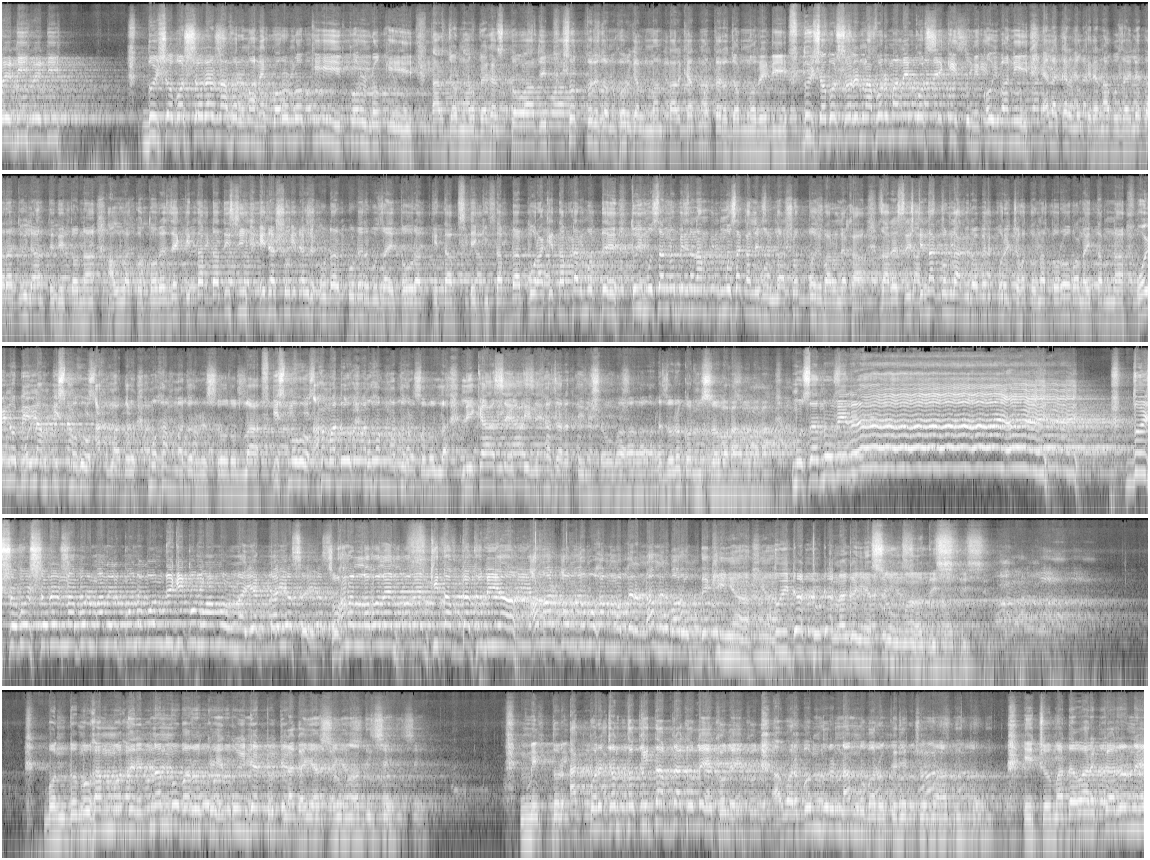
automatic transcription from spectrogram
Ready ready দুইশো বৎসরের নাফর মানে করল কি করল কি? তার জন্য বেহেস্ত আজিব সত্তর জন মান তার খেদমতের জন্য রেডি দুইশো বৎসরের নাফর মানে করছে কি, তুমি কইবানি? এলাকার লোকেরা না বুঝাইলে তারা তুইলে আনতে দিত না। আল্লাহ কতরে যে কিতাবটা দিছি, এটা সত্তর ওডার ওডের বুঝাই তৌরাত কিতাব। এই কিতাবটার পোড়া কিতাবটার মধ্যে তুই মুসা নবীর নাম, মুসা কালিমুল্লাহ সত্তর বারো লেখা। যারে সৃষ্টি না করলে আমি রবের পরিচয় হতো না, তোরও বানাইতাম না। ওই নবীর নাম ইসমহু আহমাদু মুহাম্মাদুর রসুল্লাহ ইসমহু আহমাদু মুহাম্মাদুর রসুল্লাহ লিখা আছে তিন হাজার তিনশো বার। জোর করুন সভা নবীর বৎসরের নাবর মানের কোন বন্দিকে কোন আমল নাই, একটাই আছে। সোহান আল্লাহ বলেন, কিতাবটা খুলিয়া আমার বন্ধু মুহাম্মদের নাম মুবারক দেখিয়া দুইটা ঠোঁট লাগাইয়া সুমা দিস। বন্ধু মুহাম্মদের নাম মুবারকে দুইটা ঠোঁট লাগাইয়া সুমা দিছে। মৃত্যুর আগ পর্যন্ত কিতাবটা খুলে খুলে আমার বন্ধুর নাম মুবারকের চুমা দিত। এই চুমা দেওয়ার কারণে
